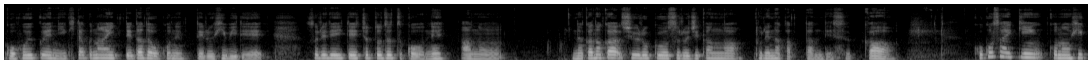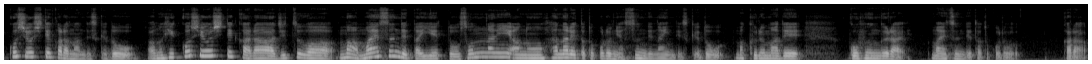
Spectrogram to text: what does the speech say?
こう保育園に行きたくないってダダをこねてる日々で、それでいてちょっとずつこうね、あの、なかなか収録をする時間が取れなかったんですが、ここ最近、この引っ越しをしてからなんですけど、あの、引っ越しをしてから、実は、まあ、前住んでた家と、そんなに、あの、離れたところには住んでないんですけど、まあ、車で5分ぐらい、前住んでたところから、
